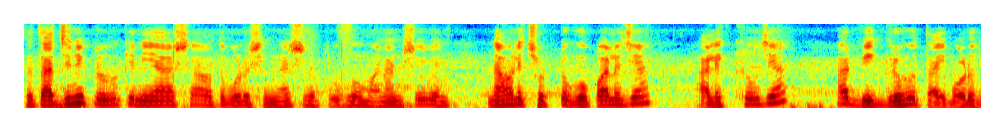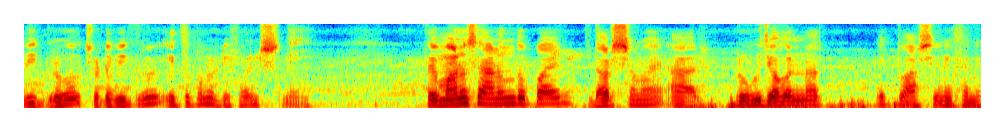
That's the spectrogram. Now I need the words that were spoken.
তো তার জন্যই প্রভুকে নিয়ে আসা, অত বড় সিংহাসনে প্রভুও মানান সইবেন না হলে ছোট্ট গোপালও যা, আলেখ্যও যা আর বিগ্রহ তাই, বড় বিগ্রহ, ছোট বিগ্রহ, এতে কোনো ডিফারেন্স নেই। তো মানুষ আনন্দ পায়, দর্শন হয়, আর প্রভু জগন্নাথ একটু আসেন এখানে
